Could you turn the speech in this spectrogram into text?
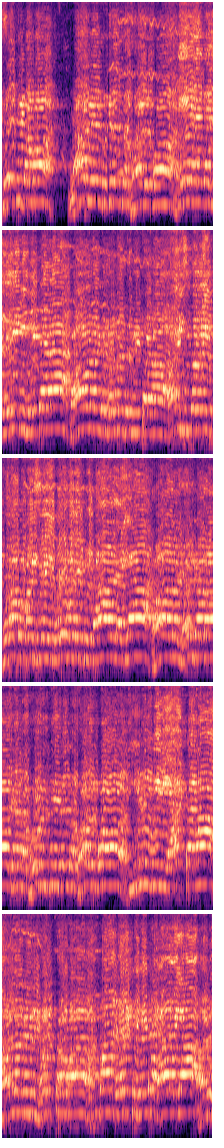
சேர்த்திடமா யார் என்று பாருப்பான் நேரங்கள் நெருங்கி விட்டன காலங்கள் கடந்து விட்டன பரிசு தொகையும் சிறப்பு பரிசினையும் பெறுவதற்கு காலையா கால எங்களா என பொருத்தி இருந்த பார்ப்பான் இருவிழி ஆட்டமா பல்லவிழி யோட்டமா அம்பால் விரட்டுகின்ற காலையா அது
